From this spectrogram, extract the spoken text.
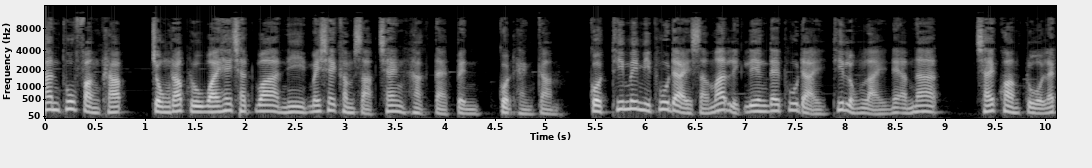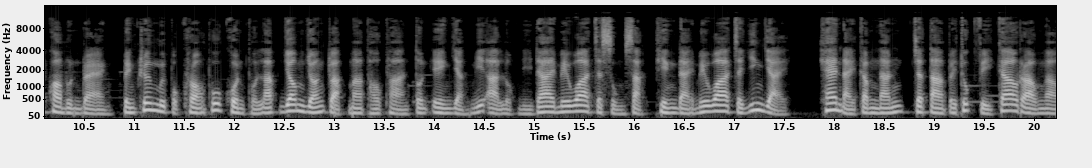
่านผู้ฟังครับ จงรับรู้ไว้ให้ชัดว่านี่ไม่ใช่คำสาปแช่งหักแต่เป็นกฎแห่งกรรมกฎที่ไม่มีผู้ใดสามารถหลีกเลี่ยงได้ผู้ใดที่หลงไหลในอำนาจ ใช้ความกลัวและความรุนแรง เป็นเครื่องมือปกครองผู้คนผลลัพธ์ย่อมย้อนกลับมาเผาผลาญตนเองอย่างมิอาจหลบหนีได้ไม่ว่าจะสูงสักเพียงใดไม่ว่าจะยิ่งใหญ่ แค่ไหนกำนั้นจะตามไปทุกฝีก้าวราวเงา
